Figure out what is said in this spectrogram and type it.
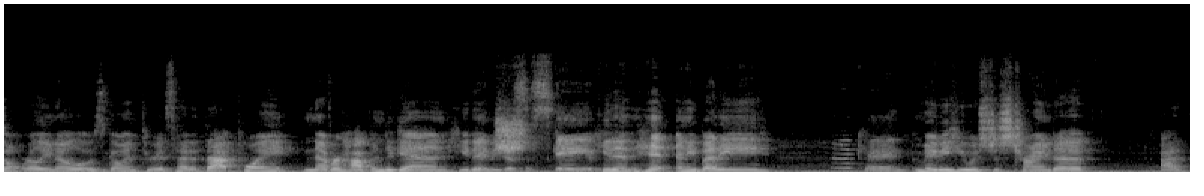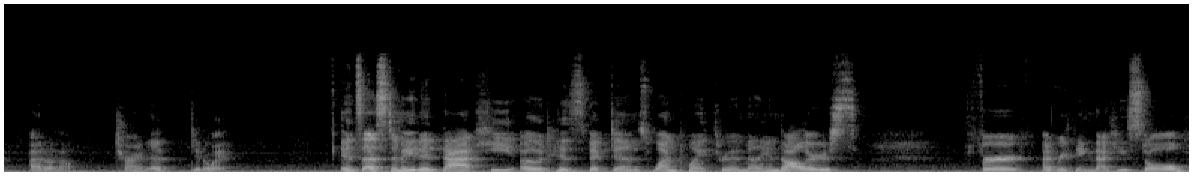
don't really know what was going through his head at that point. Never happened again. He didn't Maybe just escape. he didn't hit anybody. okay. Maybe he was just trying to, I I don't know, trying to get away. It's estimated that he owed his victims 1.3 million dollars for everything that he stole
